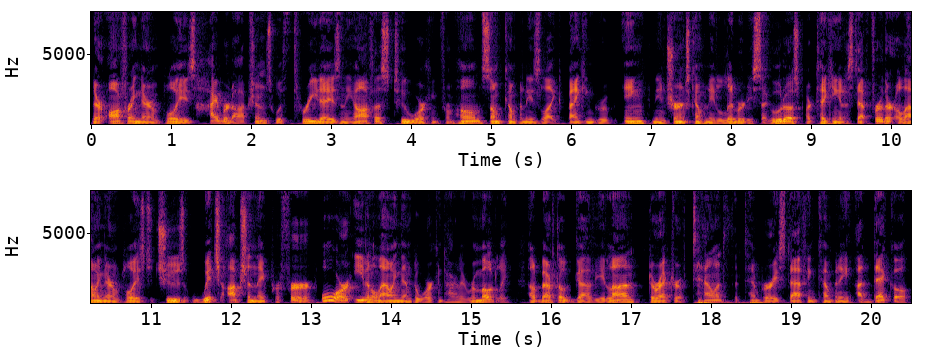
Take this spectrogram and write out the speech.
They're offering their employees hybrid options with three days in the office, two working from home. Some companies like banking group Ing and the insurance company Liberty Seguros are taking it a step further, allowing their employees to choose which option they prefer or even allowing them to work entirely remotely. Alberto Gavilan, director of talent at the temporary staffing company Adecco,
